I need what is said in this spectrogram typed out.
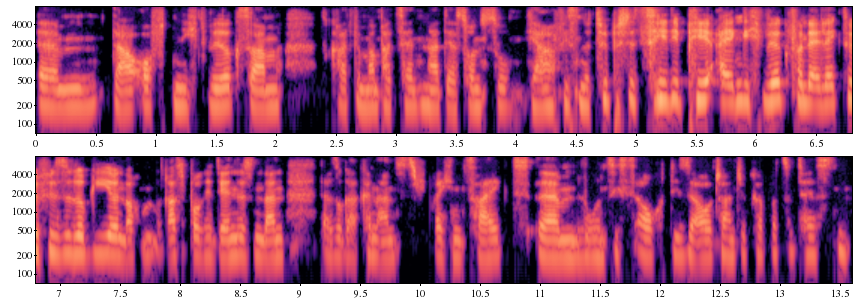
ähm, da oft nicht wirksam. Also gerade wenn man Patienten hat, der sonst so, ja, wie so eine typische CDP eigentlich wirkt von der Elektrophysiologie und auch im Rasporidendis und dann da sogar kein Ansprechen zeigt, ähm, lohnt sich auch, diese Autoantikörper zu testen.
